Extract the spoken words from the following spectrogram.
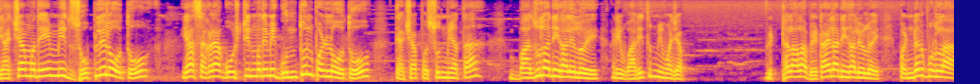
याच्यामध्ये मी झोपलेलो होतो. या सगळ्या गोष्टींमध्ये मी गुंतून पडलो होतो. त्याच्यापासून मी आता बाजूला निघालेलो आहे आणि वारीतून मी माझ्या विठ्ठलाला भेटायला निघालेलो आहे पंढरपूरला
